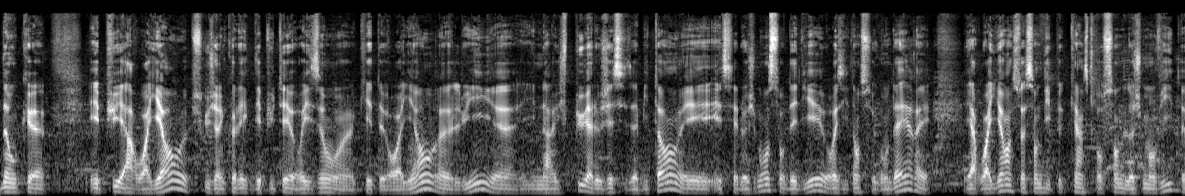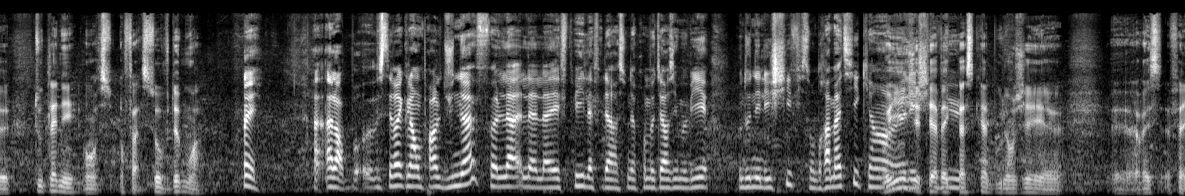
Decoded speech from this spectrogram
Donc, euh, et puis à Royan, puisque j'ai un collègue député Horizon euh, qui est de Royan, euh, lui, il n'arrive plus à loger ses habitants et, ses logements sont dédiés aux résidences secondaires. Et, à Royan, à 75% de logements vides toute l'année, enfin, sauf deux mois. Oui. Alors, c'est vrai que là, on parle du neuf. La, la, FPI, la Fédération des promoteurs immobiliers, ont donné les chiffres. Ils sont dramatiques. Hein, oui, j'étais avec Pascal Boulanger euh, enfin,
